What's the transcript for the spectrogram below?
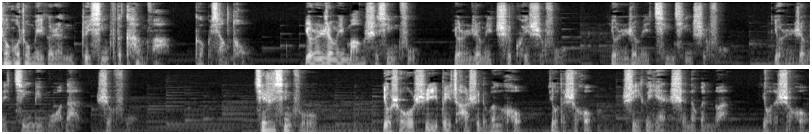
生活中每个人对幸福的看法各不相同，有人认为忙是幸福，有人认为吃亏是福，有人认为亲情是福，有人认为经历磨难是福。其实幸福，有时候是一杯茶水的问候，有的时候是一个眼神的温暖，有的时候，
